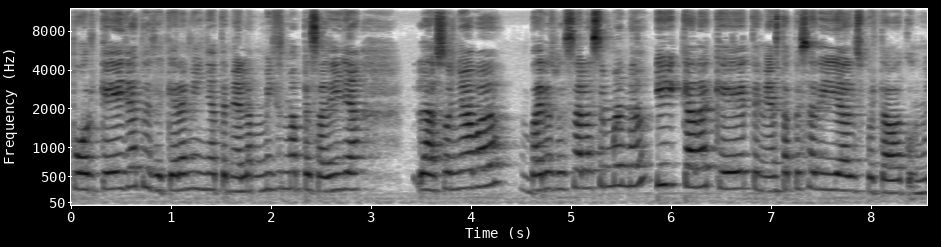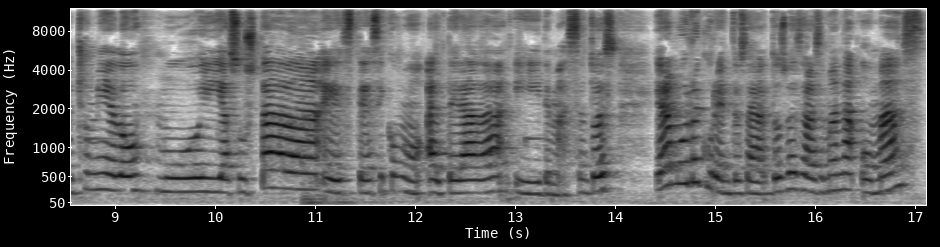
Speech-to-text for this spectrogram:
porque ella desde que era niña tenía la misma pesadilla, la soñaba varias veces a la semana y cada que tenía esta pesadilla despertaba con mucho miedo, muy asustada, este, así como alterada y demás. Entonces era muy recurrente, o sea, dos veces a la semana o más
